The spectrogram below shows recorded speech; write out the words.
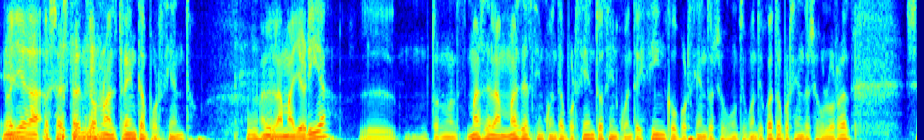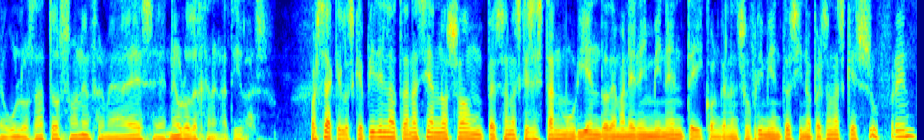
no llega, o sea, está en torno al 30%. La mayoría más, de la, más del 50%, 55%, según 54% según los, según los datos, son enfermedades eh, neurodegenerativas. O sea que los que piden la eutanasia no son personas que se están muriendo de manera inminente y con gran sufrimiento, sino personas que sufren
